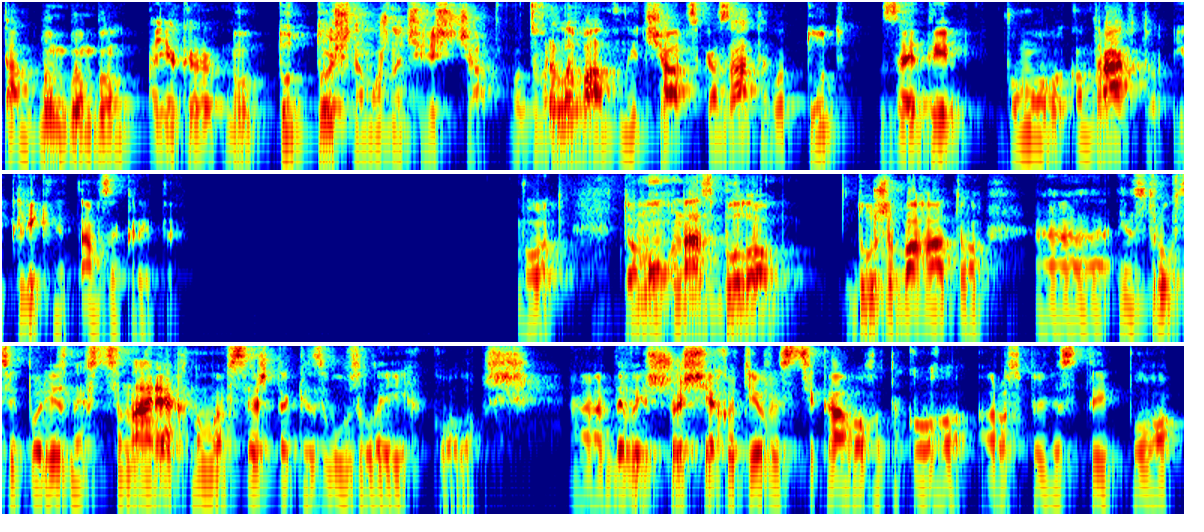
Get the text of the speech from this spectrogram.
там бум-бум-бум. А я кажу: ну тут точно можна через чат. От в релевантний чат сказати: от тут зайди в умови контракту і клікни там закрити. От. Тому у нас було дуже багато е, інструкцій по різних сценаріях, але ми все ж таки звузили їх коло. Е, дивись, що ще хотів із цікавого такого розповісти по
